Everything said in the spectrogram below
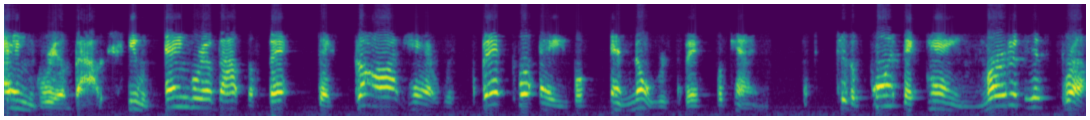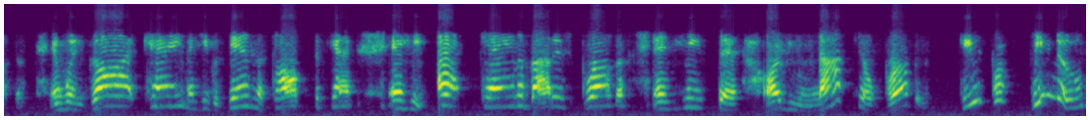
angry about it. He was angry about the fact that God had respect for Abel and no respect for Cain. To the point that Cain murdered his brother And when God came and he began to talk to Cain, and he asked Cain about his brother, and he said, Are you not your brother's keeper? He knew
